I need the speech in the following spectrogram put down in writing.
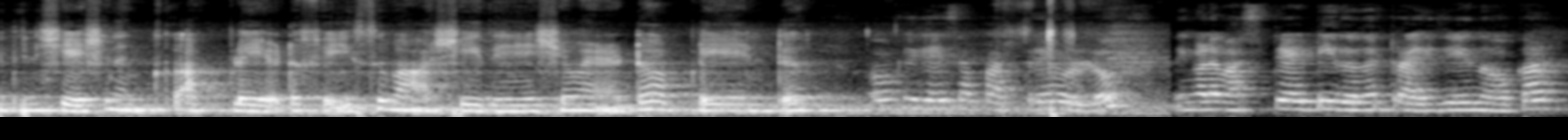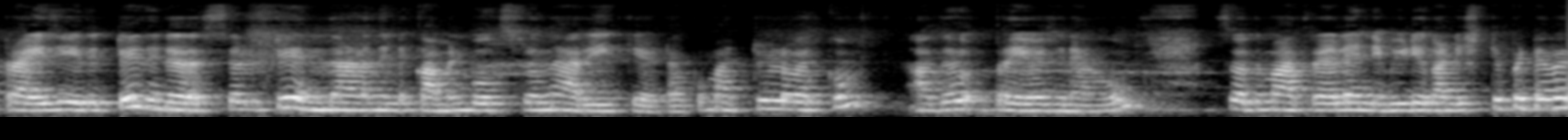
ഇതിന് ശേഷം നിങ്ങൾക്ക് അപ്ലൈ ചെയ്യട്ടോ ഫേസ് വാഷ് ചെയ്തതിന് ശേഷം വേണം അപ്ലൈ ചെയ്യേണ്ടത് ഓക്കെ ഗൈസ് അപ്പോൾ അത്രേ ഉള്ളൂ. നിങ്ങൾ മസ്റ്റ് ആയിട്ട് ഇതൊന്ന് ട്രൈ ചെയ്ത് നോക്കുക. ട്രൈ ചെയ്തിട്ട് ഇതിന്റെ റിസൾട്ട് എന്താണെന്ന് എന്റെ കമന്റ് ബോക്സിലൊന്ന് അറിയിക്കുക കേട്ടോ. അപ്പോൾ മറ്റുള്ളവർക്കും അത് പ്രയോജനമാകും സോ അത് മാത്രമല്ല എന്റെ വീഡിയോ കണ്ട് ഇഷ്ടപ്പെട്ടവർ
